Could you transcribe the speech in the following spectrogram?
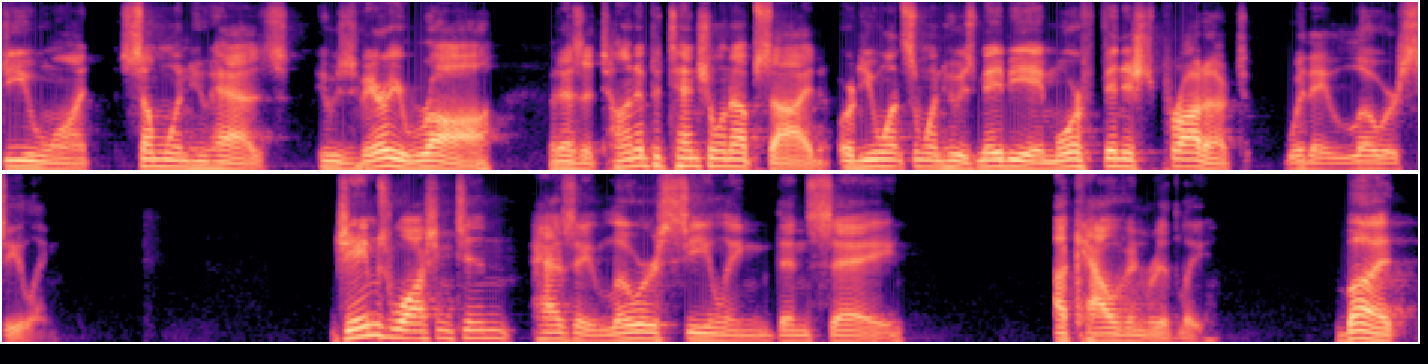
do you want someone who has, who is very raw, but has a ton of potential and upside, or do you want someone who is maybe a more finished product with a lower ceiling? James Washington has a lower ceiling than, say, a Calvin Ridley, but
